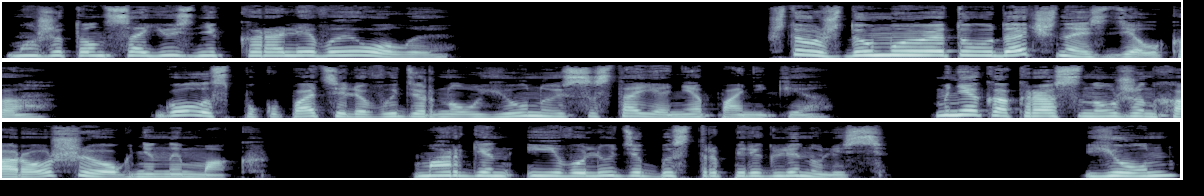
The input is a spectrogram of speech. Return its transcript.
Может, он союзник королевы Эолы? Что ж, думаю, это удачная сделка. Голос покупателя выдернул Юну из состояния паники. Мне как раз нужен хороший огненный маг. Марген и его люди быстро переглянулись. «Юн!»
